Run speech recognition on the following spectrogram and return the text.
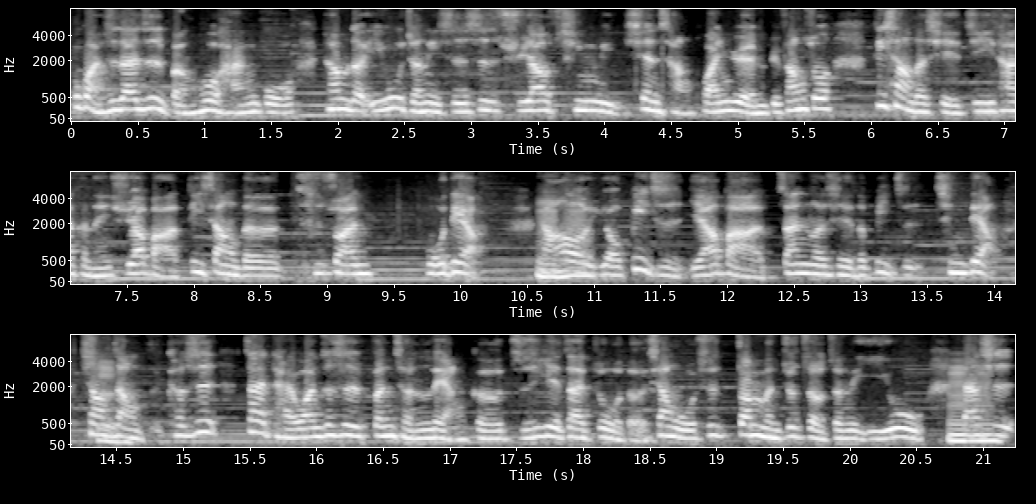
不管是在日本或韩国，他们的遗物整理师是需要清理现场还原。比方说地上的血迹，他可能需要把地上的瓷砖剥掉。然后有壁纸，也要把沾了血的壁纸清掉，像这样子。可是，在台湾这是分成两个职业在做的，像我是专门就只有整理遗物，但是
